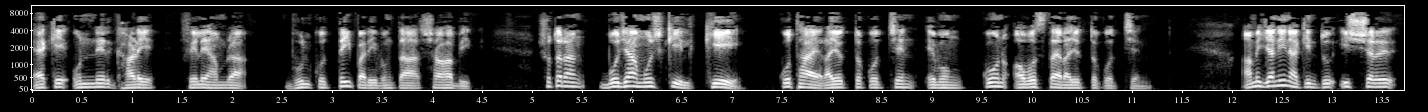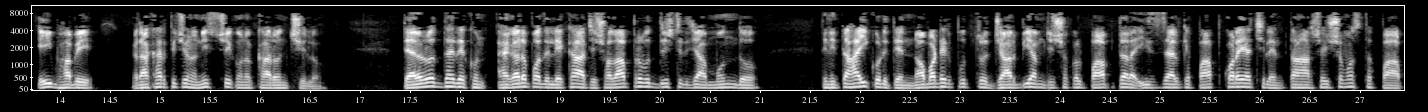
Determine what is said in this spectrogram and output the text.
একে অন্যের ঘাড়ে ফেলে আমরা ভুল করতেই পারি এবং তা স্বাভাবিক। সুতরাং বোঝা মুশকিল কে কোথায় রাজত্ব করছেন এবং কোন অবস্থায় রাজত্ব করছেন। আমি জানি না, কিন্তু ঈশ্বরের এইভাবে রাখার পিছনে নিশ্চয়ই কোনো কারণ ছিল। তেরোর অধ্যায় দেখুন, এগারো পদে লেখা আছে, সদাপ্রভুর দৃষ্টিতে যা মন্দ তিনি তাহাই করিতেন। নবাটের পুত্র জার্বিয়াম যে সকল পাপ দ্বারা ইসরায়েলকে পাপ করাইয়াছিলেন, তাহার সেই সমস্ত পাপ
